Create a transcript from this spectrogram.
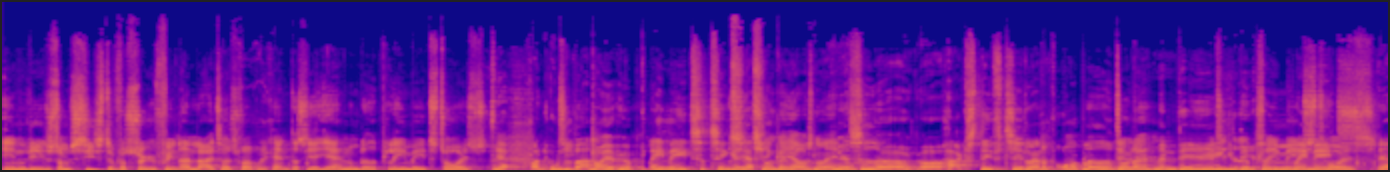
endelig som sidste forsøg finder en legetøjsfabrikant, der siger ja, nogen der hedder Playmates Toys, Ja, og umiddelbart når jeg hører Playmate, så tænker Så jeg tænker jeg også noget med andet. at sidde og, og hakke stift til et eller andet pornoblad, Det er hvor der, det. men det er Men de ikke hedder det. Sådan Playmates Toys. Ja.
